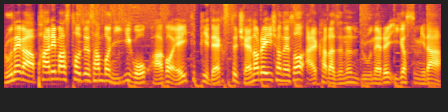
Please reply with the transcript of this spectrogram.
루네가 파리 마스터즈에서 한번 이기고 과거 ATP Next Generation에서 알카라즈는 루네를 이겼습니다.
